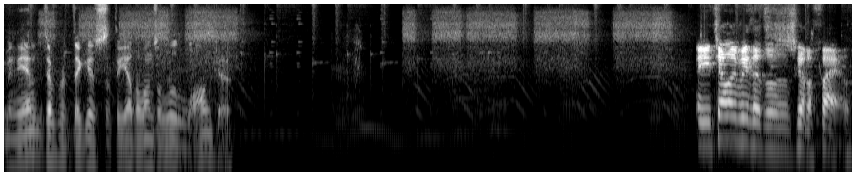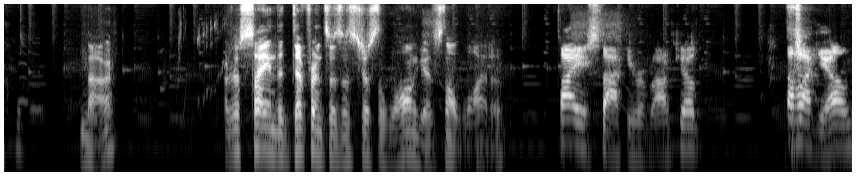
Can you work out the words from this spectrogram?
I mean, the only different thing is that the other one's a little longer. Are you telling me that this is gonna fail? No. I'm just saying the difference is it's just longer, it's not wider. Why are you stocky remark? I'm like, yo.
